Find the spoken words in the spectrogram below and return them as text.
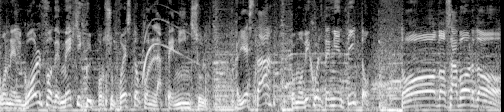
con el Golfo de México y por supuesto con la península. Ahí está, como dijo el tenientito, todos a bordo.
